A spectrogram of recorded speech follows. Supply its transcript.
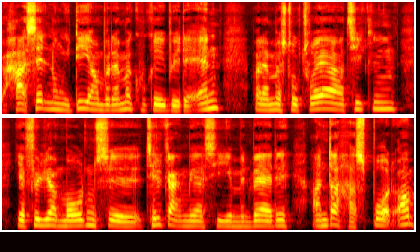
har selv nogle idéer om, hvordan man kunne gribe det an, hvordan man strukturerer artiklen. Jeg følger Mortens øh, tilgang med at sige, men hvad er det, andre har spurgt om.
